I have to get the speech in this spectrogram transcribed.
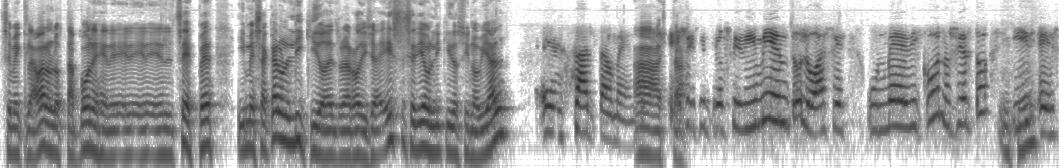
se me clavaron los tapones en, el césped y me sacaron líquido dentro de la rodilla. ¿Ese sería un líquido sinovial? Exactamente. Ah, Ese, procedimiento lo hace un médico, ¿no es cierto? Y eh,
